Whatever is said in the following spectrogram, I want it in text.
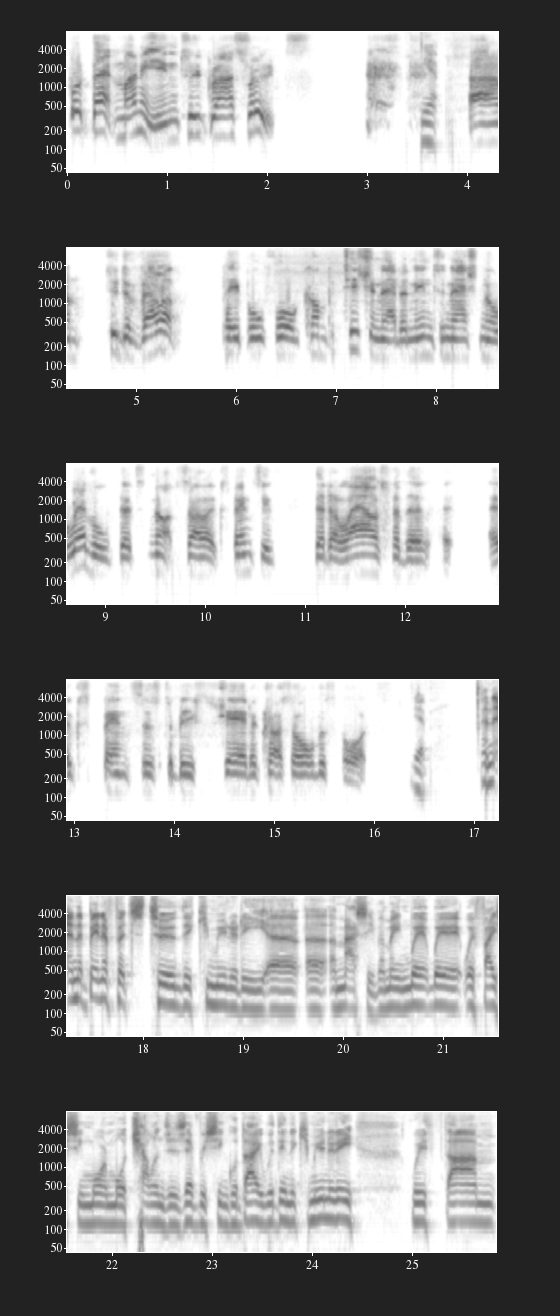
put that money into grassroots yeah um, to develop people for competition at an international level that's not so expensive that allows for the uh, expenses to be shared across all the sports yep and and the benefits to the community uh, uh, are massive. I mean, we're we're we're facing more and more challenges every single day within the community. With um,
